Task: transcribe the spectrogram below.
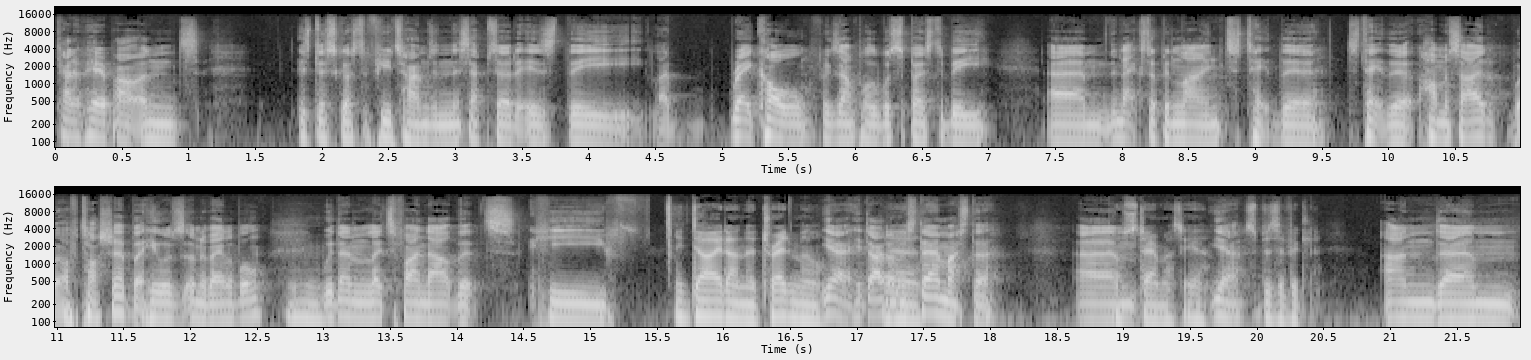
kind of hear about and is discussed a few times in this episode is the like Ray Cole, for example, was supposed to be um, the next up in line to take the to take the homicide of Tosha, but he was unavailable. Mhm. We then later find out that he He died on a treadmill. yeah he died on a stairmaster. Um, Stairmaster, yeah. yeah, specifically. and um,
